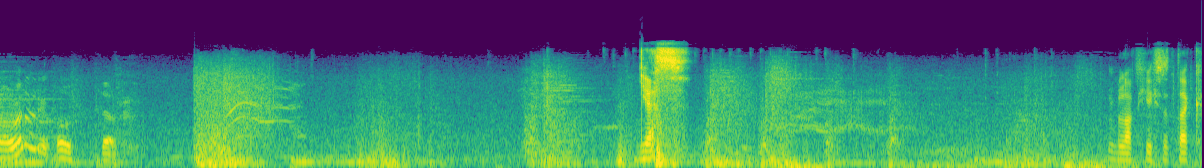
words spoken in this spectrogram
Oh, where are you? Oh, there. Yes! Blocked his attack.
